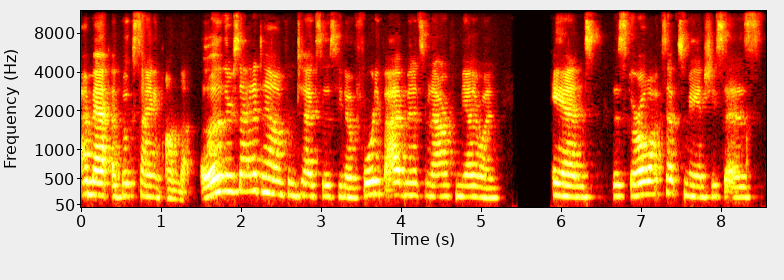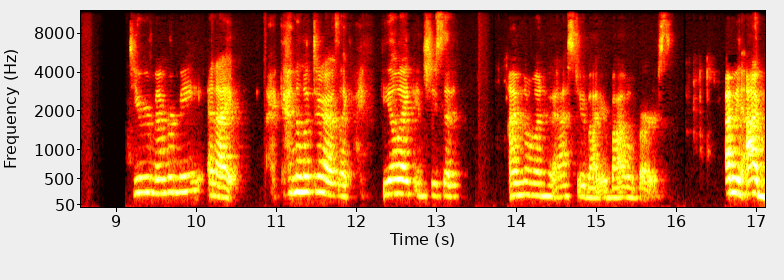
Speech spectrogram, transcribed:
I'm at a book signing on the other side of town from Texas, you know, 45 minutes, an hour from the other one. And this girl walks up to me and she says, do you remember me? And I, I kind of looked at her, I was like, I feel like, and she said, I'm the one who asked you about your Bible verse. I mean, I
